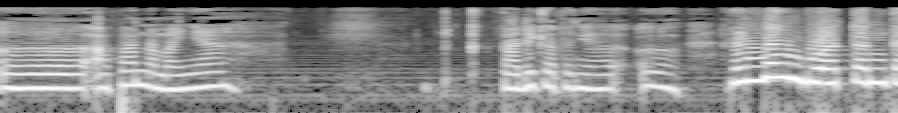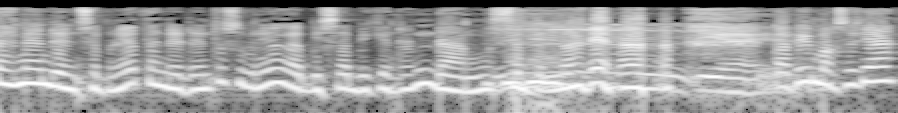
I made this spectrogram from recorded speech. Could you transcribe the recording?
uh, apa namanya? Tadi katanya uh, rendang buatan Teh Nenden sebenarnya Teh Nenden itu sebenarnya nggak bisa bikin rendang sebenarnya mm, yeah, yeah. tapi maksudnya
